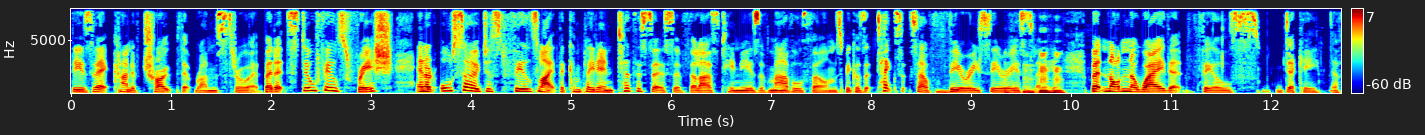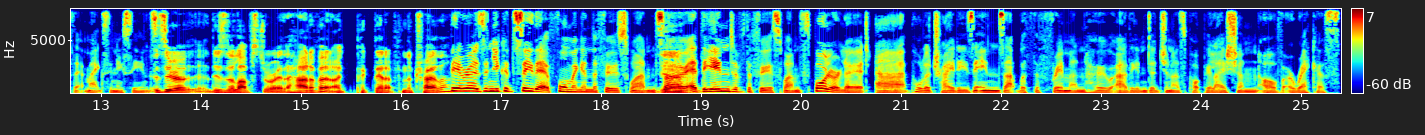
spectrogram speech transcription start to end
there's that kind of trope that runs through it, but it still feels fresh, and it also just feels like the complete antithesis of the last ten years of Marvel films because it takes itself very seriously, but not in a way that feels dicky, if that makes any sense. Is there a, there's a love story at the heart of it? I picked that up from the trailer. There is, and you could see that forming in the first one. So Yeah. at the end of the first one, spoiler alert, uh, Paul Atreides ends up with the Fremen, who are the indigenous population of Arrakis,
